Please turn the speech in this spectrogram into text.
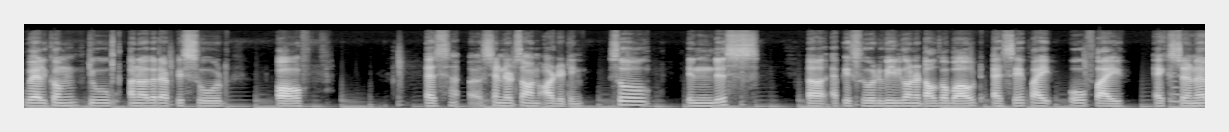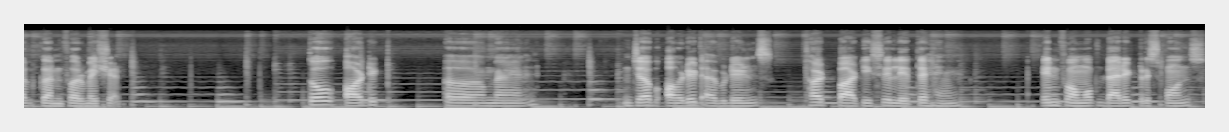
welcome to another episode of S- uh, Standards on Auditing. So, in this uh, episode, we're to talk about SA 505 external confirmation. तो ऑडिट में जब ऑडिट एविडेंस थर्ड पार्टी से लेते हैं in form of direct response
